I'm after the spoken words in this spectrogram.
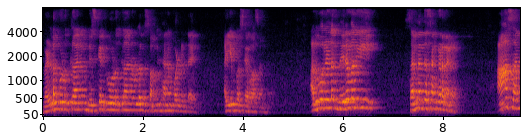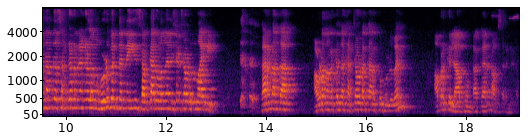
വെള്ളം കൊടുക്കാനും ബിസ്ക്കറ്റ് കൊടുക്കാനുള്ള ഒരു സംവിധാനം പണ്ടുണ്ടായിരുന്നു. അയ്യപ്പ സേവാ സംഘം. അതുപോലെയുള്ള നിരവധി സന്നദ്ധ സംഘടനകൾ. ആ സന്നദ്ധ സംഘടനകളെ മുഴുവൻ തന്നെ ഈ സർക്കാർ വന്നതിന് ശേഷം അവിടെ നിന്ന് മാറ്റി. കാരണം എന്താ? അവിടെ നടക്കുന്ന കച്ചവടക്കാർക്ക് മുഴുവൻ അവർക്ക് ലാഭം ഉണ്ടാക്കാനുള്ള അവസരം കിട്ടും.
